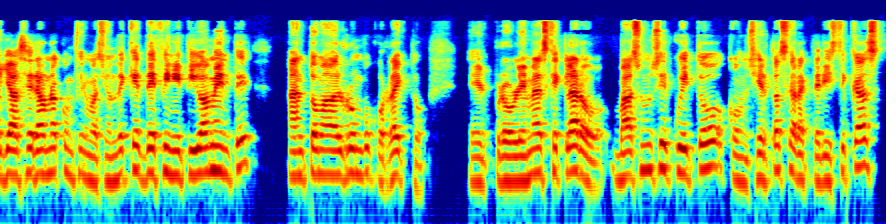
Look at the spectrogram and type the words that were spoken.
ya será una confirmación de que definitivamente han tomado el rumbo correcto. El problema es que, claro, vas a un circuito con ciertas características,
